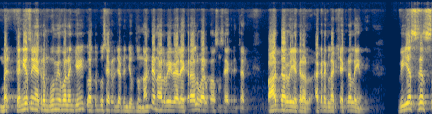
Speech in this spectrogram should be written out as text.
మ- కనీసం ఎకరం భూమి ఇవ్వాలని చెప్పి కొత్త భూ సేకరణ చట్టం చెబుతుంది. అంటే నలభై వేల ఎకరాలు వాళ్ళ కోసం సేకరించాలి. పాత అరవై ఎకరాలు అక్కడికి లక్ష ఎకరాలు అయింది. విఎస్ఎస్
